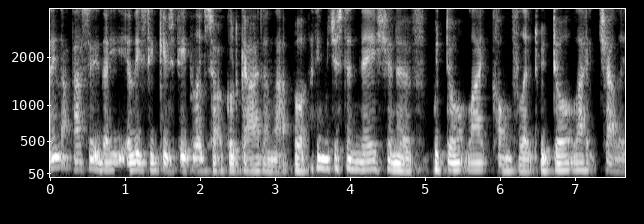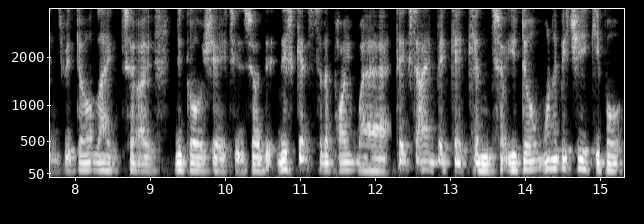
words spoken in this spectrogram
I think that that's it. That at least it gives people a sort of good guide on that. But I think we're just a nation of we don't like conflict, we don't like challenge, we don't like to uh, negotiating. So th- this gets to the point where the exciting bit can, can you don't want to be cheeky, but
